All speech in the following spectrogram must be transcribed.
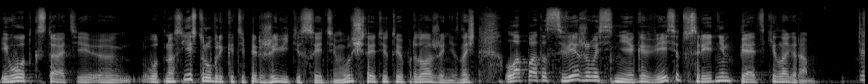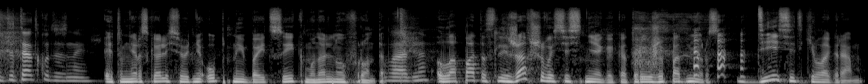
И вот, кстати, э, вот у нас есть рубрика «Теперь живите с этим». Вот считайте это ее продолжение. Значит, лопата свежего снега весит в среднем 5 килограмм. Это ты откуда знаешь? Это мне рассказали сегодня опытные бойцы коммунального фронта. Ладно. Лопата слежавшегося снега, который уже подмерз, 10 килограмм.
